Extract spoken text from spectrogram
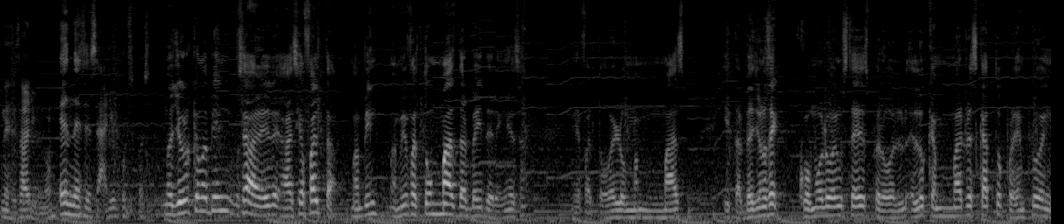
necesario, ¿no? Es necesario, por supuesto. No, yo creo que más bien, o sea, hacía falta. Más bien, a mí me faltó más Darth Vader en esa. Me faltó verlo más. Y tal vez yo no sé cómo lo ven ustedes, pero es lo que más rescato, por ejemplo, en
